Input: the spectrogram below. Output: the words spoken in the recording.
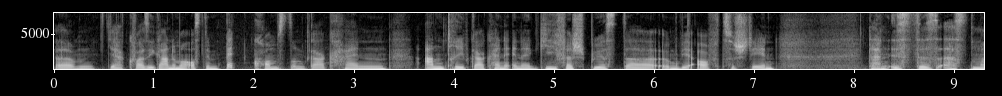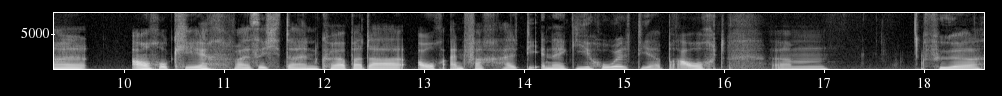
ähm, ja quasi gar nicht mehr aus dem Bett kommst und gar keinen Antrieb, gar keine Energie verspürst, da irgendwie aufzustehen, dann ist es erstmal auch okay, weil sich dein Körper da auch einfach halt die Energie holt, die er braucht ähm, für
